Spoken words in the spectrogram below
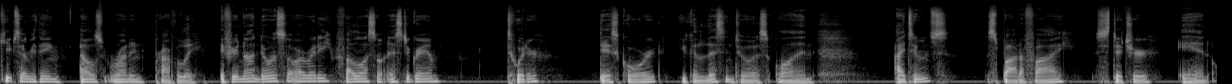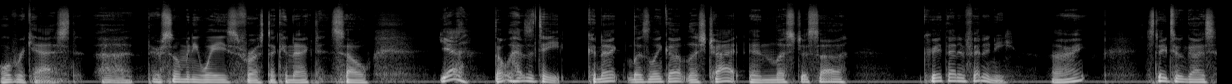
Keeps everything else running properly. If you're not doing so already, follow us on Instagram, Twitter, Discord. You can listen to us on iTunes, Spotify, Stitcher, and Overcast. Uh, there's so many ways for us to connect. So, yeah, don't hesitate. Connect. Let's link up. Let's chat, and let's just uh, create that infinity. All right. Stay tuned, guys.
